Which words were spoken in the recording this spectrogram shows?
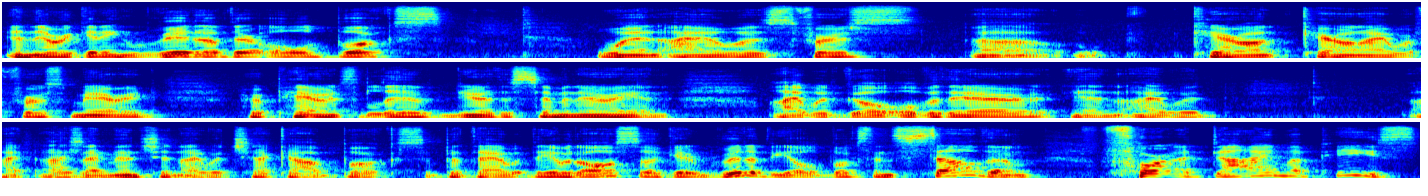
and they were getting rid of their old books. When I was first, uh, Carol, Carol and I were first married, her parents lived near the seminary, and I would go over there and I would I, as I mentioned, I would check out books, but they, they would also get rid of the old books and sell them for a dime a piece.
